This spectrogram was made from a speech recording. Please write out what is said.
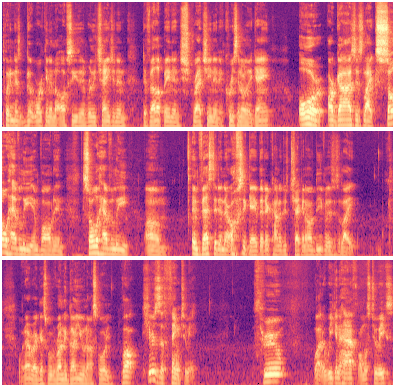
putting this good work in in the offseason, really changing and developing and stretching and increasing on their game, or are guys just like so heavily involved in, so heavily um, invested in their offseason game that they're kind of just checking on defense, just like whatever. I guess we'll run and gun you and I'll score you. Well, here's the thing to me. Through what a week and a half, almost two weeks,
